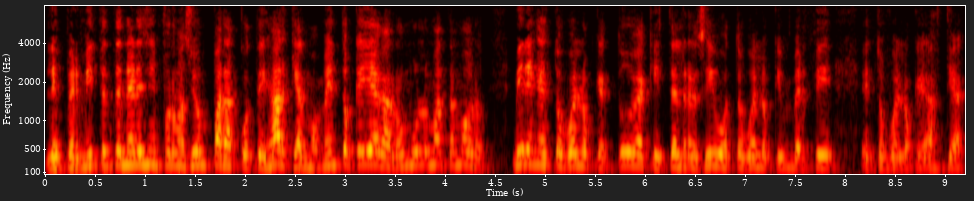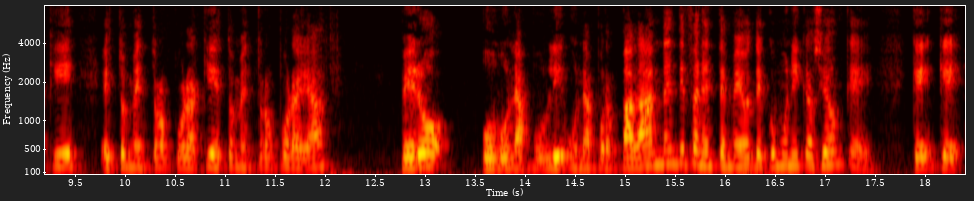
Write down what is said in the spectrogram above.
les permite tener esa información para cotejar que al momento que llega Rómulo Matamoros, miren, esto fue lo que tuve, aquí está el recibo, esto fue lo que invertí, esto fue lo que gasté aquí, esto me entró por aquí, esto me entró por allá, pero hubo una, una propaganda en diferentes medios de comunicación que, que, que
